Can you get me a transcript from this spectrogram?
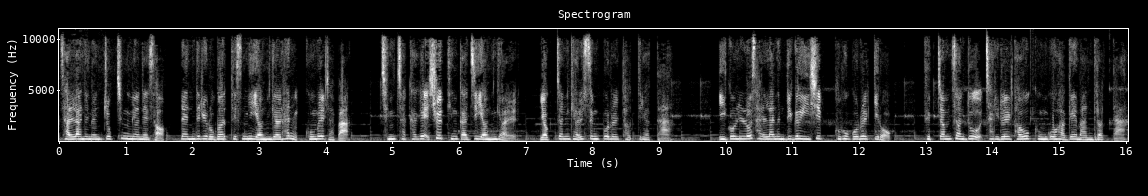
살라는 왼쪽 측면에서 랜드리 로버트슨이 연결한 공을 잡아 침착하게 슈팅까지 연결, 역전 결승골을 터뜨렸다. 이 골로 살라는 리그 29호 골을 기록, 득점 선두 자리를 더욱 공고하게 만들었다.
